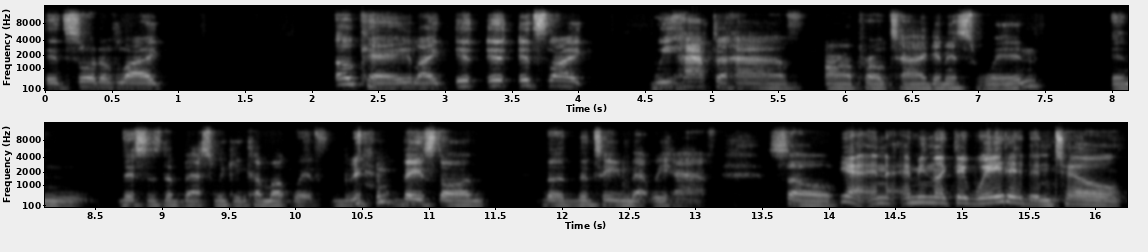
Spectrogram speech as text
it's sort of like okay, like it, it it's like we have to have our protagonist win, and this is the best we can come up with based on the the team that we have. So Yeah, and I mean like they waited until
